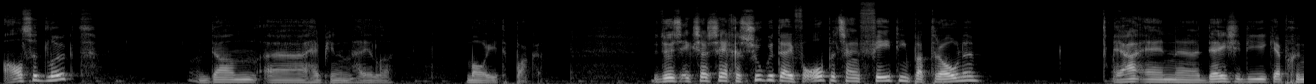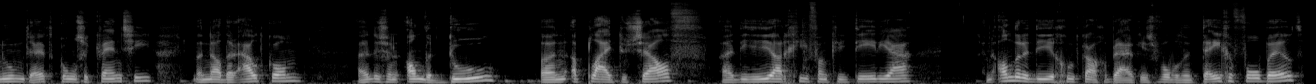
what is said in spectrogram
als het lukt, dan uh, heb je een hele mooie te pakken. Dus ik zou zeggen, zoek het even op. Het zijn 14 patronen. Ja, en uh, deze die ik heb genoemd, het consequentie, another outcome, uh, dus een ander doel, een apply to self, uh, die hiërarchie van criteria. Een andere die je goed kan gebruiken is bijvoorbeeld een tegenvoorbeeld.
